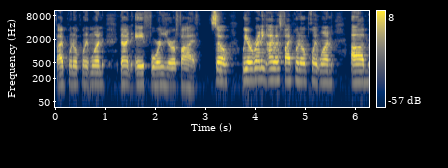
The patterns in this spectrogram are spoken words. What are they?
5.0.1, 9A405. So, we are running iOS 5.0.1. Um,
